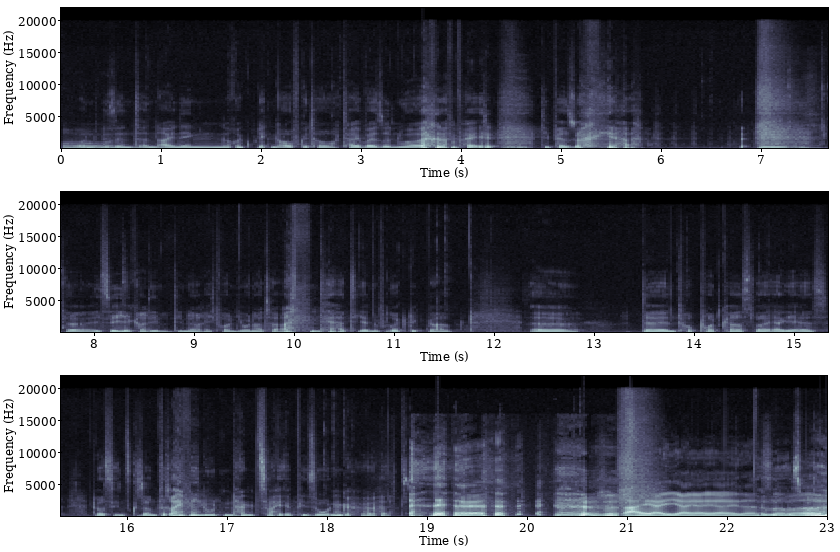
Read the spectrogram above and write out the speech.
Und wir sind in einigen Rückblicken aufgetaucht. Teilweise nur, weil die Person, ja. Äh, ich sehe hier gerade die, die Nachricht von Jonathan. Der hat hier einen Rückblick gehabt. Äh, dein Top-Podcast war RGS. Du hast insgesamt drei Minuten lang zwei Episoden gehört. Eieieiei, das Also es aber- war,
